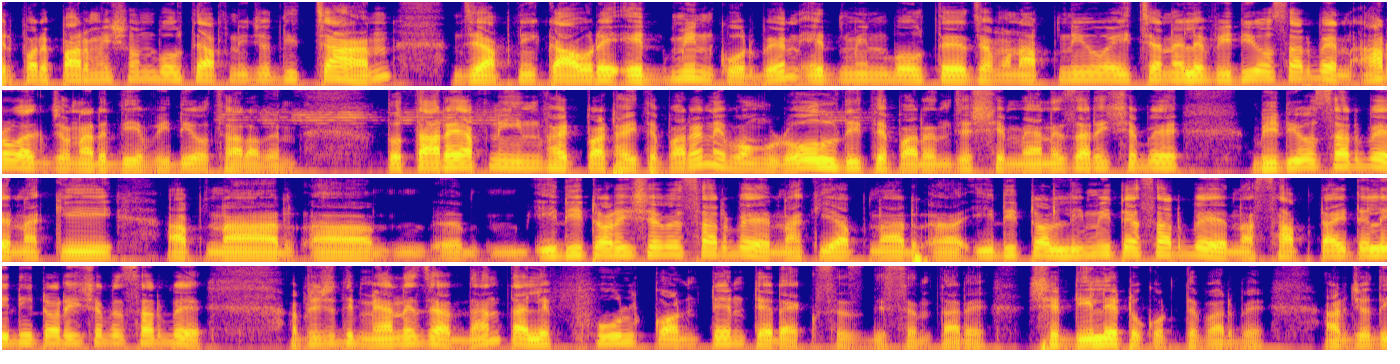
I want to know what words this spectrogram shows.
এরপরে পারমিশন বলতে আপনি যদি চান যে আপনি কাউরে এডমিন করবেন এডমিন বলতে যেমন আপনিও এই চ্যানেলে ভিডিও ছাড়বেন, আরও একজনারে দিয়ে ভিডিও ছাড়াবেন। তো তারে আপনি ইনভাইট পাঠাইতে পারেন এবং রোল দিতে পারেন যে সে ম্যানেজার হিসেবে ভিডিও ছাড়বে, নাকি আপনার এডিটর হিসেবে ছাড়বে, নাকি আপনার এডিটর লিমিটে ছাড়বে, না সাবটাইটেল এডিটর হিসেবে ছাড়বে। আপনি যদি ম্যানেজার দেন তাহলে ফুল কন্টেন্টের অ্যাক্সেস দিচ্ছেন তারে। সে ডিলেটও করতে পারবে। আর যদি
